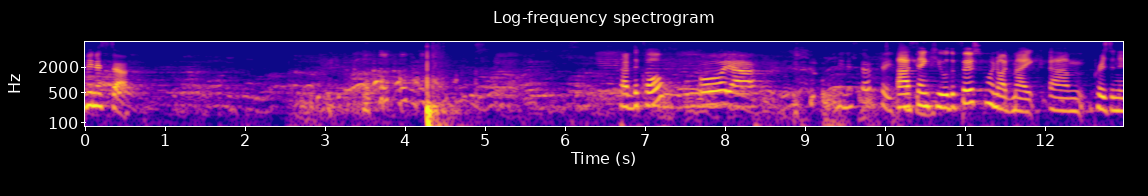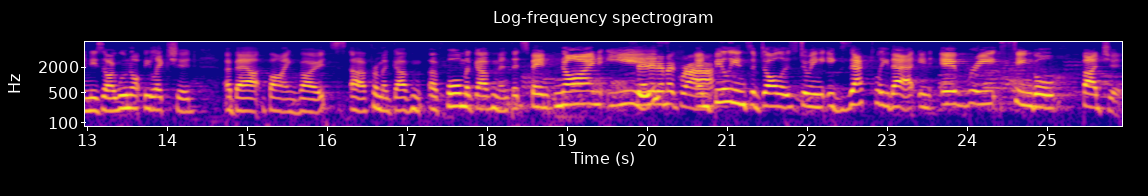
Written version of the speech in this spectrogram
Minister. Have the call? Order. Minister, please. Uh, thank you. The first point I'd make, um, President, is I will not be lectured about buying votes uh, from a, a former government that spent nine years and billions of dollars doing exactly that in every single budget.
